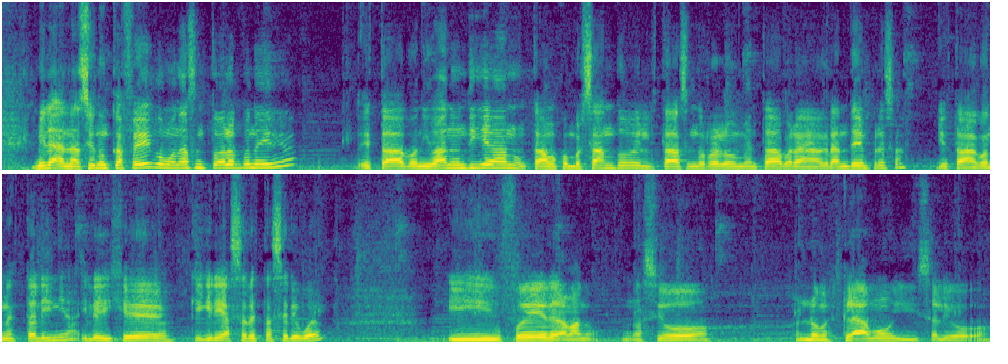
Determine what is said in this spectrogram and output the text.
Mira, nació en un café, como nacen todas las buenas ideas, estaba con Iván un día, estábamos conversando, él estaba haciendo realidad aumentada para grandes empresas, yo estaba con esta línea y le dije que quería hacer esta serie web y fue de la mano, nació, lo mezclamos y salió...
